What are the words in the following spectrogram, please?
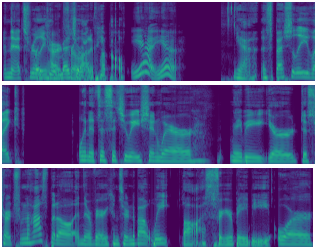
And that's really Like hard for a lot of people. yeah yeah Yeah, especially like when it's a situation where maybe you're discharged from the hospital and they're very concerned about weight loss for your baby or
